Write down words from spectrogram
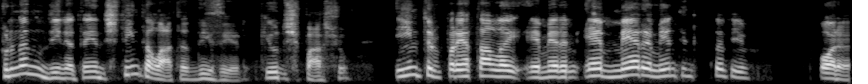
Fernando Medina tem a distinta lata de dizer que o despacho interpreta a lei, é, é meramente interpretativo. Ora,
